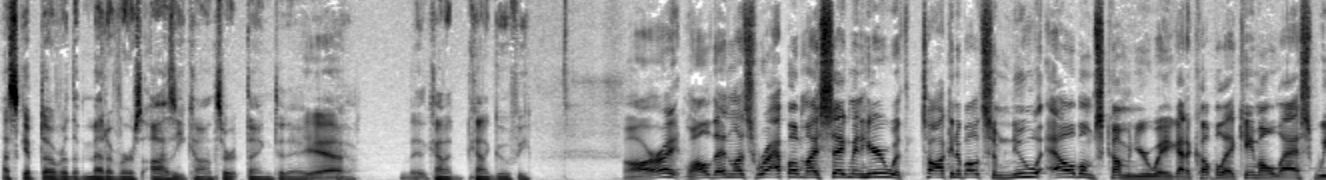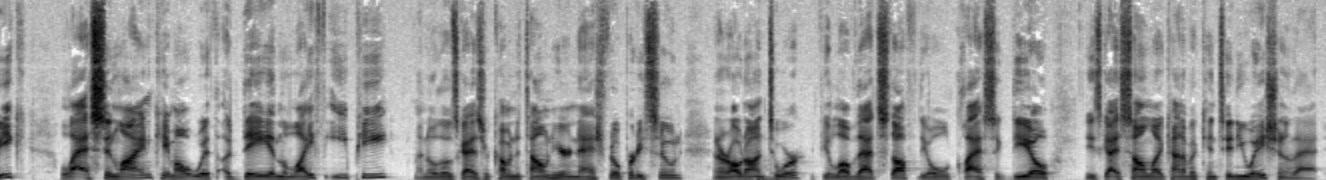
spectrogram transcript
I skipped over the Metaverse Ozzy concert thing today. Yeah. Kind of kind of goofy. All right. Well, then let's wrap up my segment here with talking about some new albums coming your way. Got a couple that came out last week. Last in Line came out with a Day in the Life EP. I know those guys are coming to town here in Nashville pretty soon and are out on mm-hmm. tour. If you love that stuff, the old classic Dio, these guys sound like kind of a continuation of that.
